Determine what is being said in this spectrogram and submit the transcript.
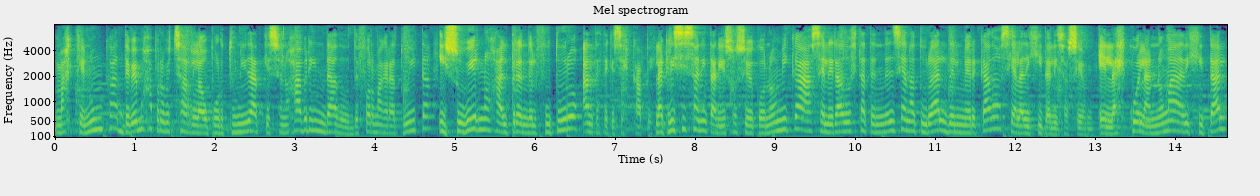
más que nunca debemos aprovechar la oportunidad que se nos ha brindado de forma gratuita y subirnos al tren del futuro antes de que se escape. La crisis sanitaria y socioeconómica ha acelerado esta tendencia natural del mercado hacia la digitalización. En la Escuela Nómada Digital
